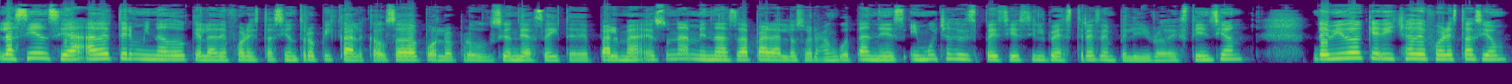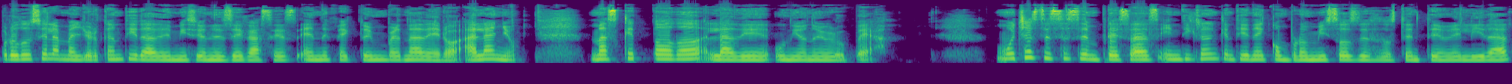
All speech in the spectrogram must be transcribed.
La ciencia ha determinado que la deforestación tropical causada por la producción de aceite de palma es una amenaza para los orangutanes y muchas especies silvestres en peligro de extinción, debido a que dicha deforestación produce la mayor cantidad de emisiones de gases en efecto invernadero al año, más que toda la de Unión Europea. Muchas de esas empresas indican que tienen compromisos de sustentabilidad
